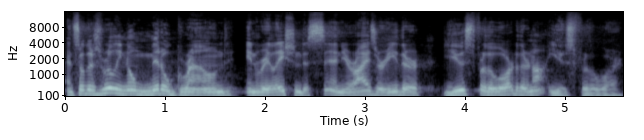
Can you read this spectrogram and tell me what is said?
And so there's really no middle ground in relation to sin. Your eyes are either used for the Lord or they're not used for the Lord.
